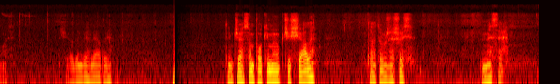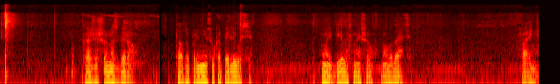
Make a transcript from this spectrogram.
Ось. Ще один виглядує. Тим часом, поки ми обчищали, тато вже щось несе. Каже, що назбирав. Тато приніс у капелюсі. Ой, білих знайшов. Молодець. Файні.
